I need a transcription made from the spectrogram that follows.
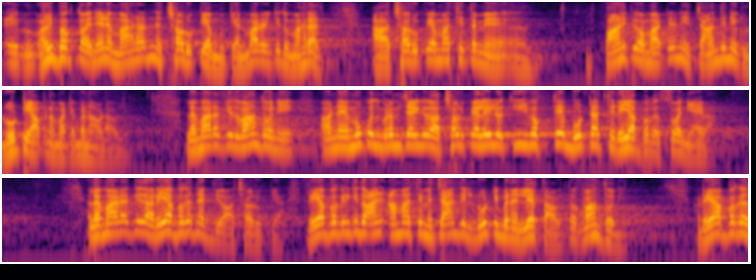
એ હરિભક્તો હોય ને એણે મહારાજને છ રૂપિયા મૂક્યા મહારાજને કીધું, મહારાજ, આ છ રૂપિયામાંથી તમે પાણી પીવા માટેની ચાંદીની એક લોટી આપણા માટે બનાવડાવજો. એટલે મહારાજ કીધું, વાંધો નહીં. અને મુકુંદ બ્રહ્મચારી કીધું, આ છ રૂપિયા લઈ લો. એ વખતે બોટાદથી રૈયા ભગત સોની આવ્યા. એટલે મહારાજ કીધું રૈયા ભગતને આપી દો આ છ રૂપિયા. રૈયા ભગત કીધું આમાંથી તમે ચાંદી લોટી બનાવી લેતા આવો. તો વાંધો નહીં. રૈયા ભગત,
